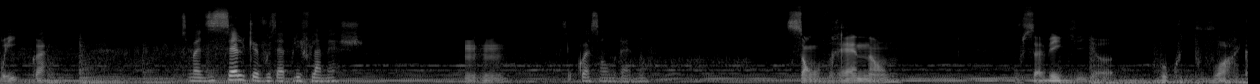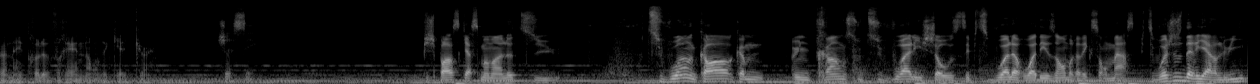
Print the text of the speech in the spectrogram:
Oui, quoi? Tu m'as dit celle que vous appelez Flamèche. Mhm. C'est quoi son vrai nom? Son vrai nom? Vous savez qu'il y a beaucoup de pouvoir à connaître le vrai nom de quelqu'un. Je sais. Puis je pense qu'à ce moment-là, tu, tu vois encore comme une transe où tu vois les choses, puis tu vois le roi des ombres avec son masque, puis tu vois juste derrière lui,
